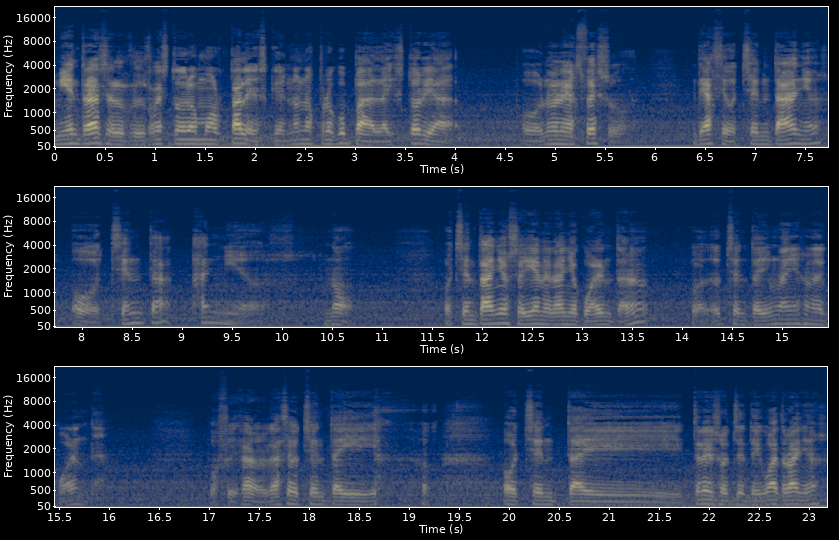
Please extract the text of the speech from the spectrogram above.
Mientras el, resto de los mortales que no nos preocupa la historia, o no en exceso, de hace 80 años, 80 años, no, 80 años sería en el año 40, ¿no? 81 años en el 40. Pues fijaros, de hace 80 y 83, 84 años.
